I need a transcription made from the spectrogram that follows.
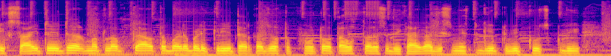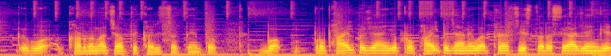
एक्साइटेडर मतलब क्या होता है बड़े बड़े क्रिएटर का जो तो फ़ोटो होता है उस तरह से दिखाएगा जिसमें गिफ्ट भी कुछ भी ख़रीदना चाहते, खरीद सकते हैं। तो प्रोफ़ाइल पर जाएँगे प्रोफ़ाइल पर जाने के बाद फ्रेंड्स इस तरह से आ जाएँगे।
